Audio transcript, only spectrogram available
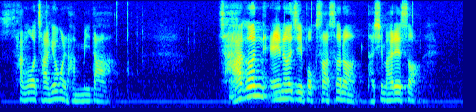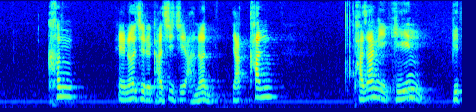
상호작용을 합니다. 작은 에너지 복사선은 다시 말해서 큰 에너지를 가지지 않은 약한 파장이 긴 빛은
